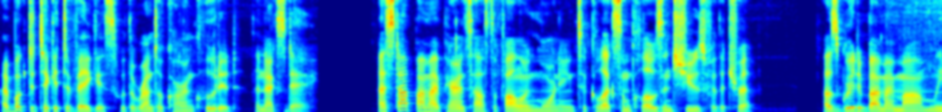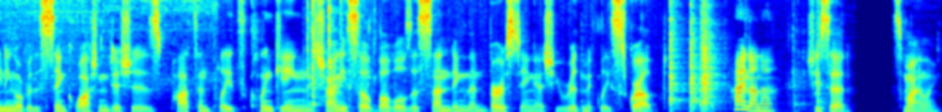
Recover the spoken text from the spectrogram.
I booked a ticket to Vegas with the rental car included the next day. I stopped by my parents' house the following morning to collect some clothes and shoes for the trip. I was greeted by my mom leaning over the sink washing dishes, pots and plates clinking, shiny soap bubbles ascending then bursting as she rhythmically scrubbed. Hi, Nana, she said, smiling.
